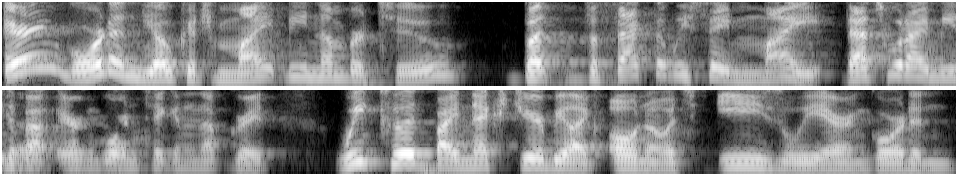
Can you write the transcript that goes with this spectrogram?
Aaron Gordon Jokic might be number two, but the fact that we say might, that's what I mean Yeah. about Aaron Gordon taking an upgrade. We could by next year be like, oh no, it's easily Aaron Gordon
